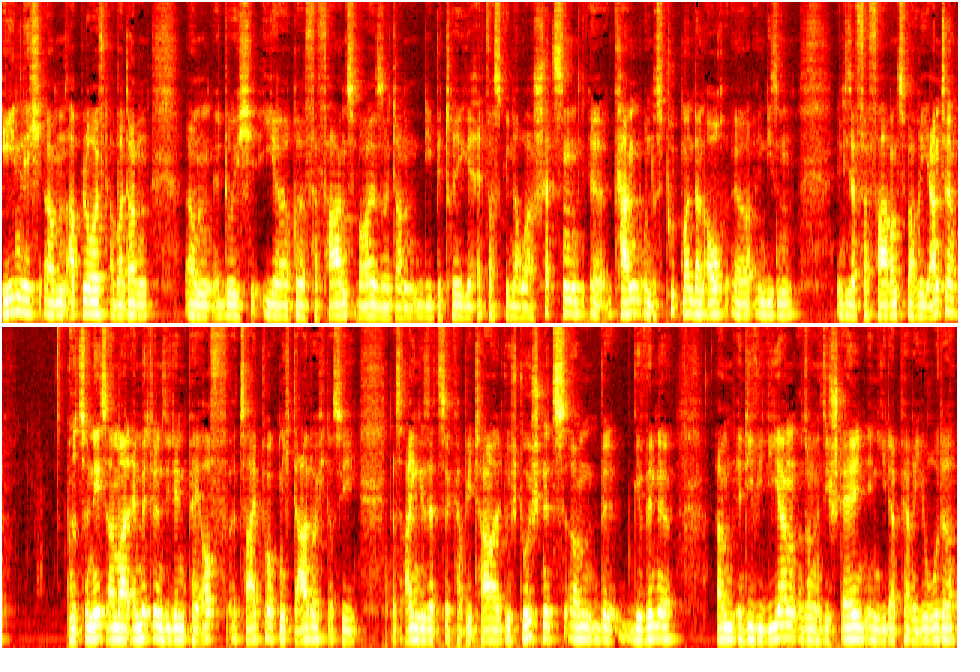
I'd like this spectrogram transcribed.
ähnlich ähm, abläuft, aber dann ähm, durch ihre Verfahrensweise dann die Beträge etwas genauer schätzen äh, kann. Und das tut man dann auch äh, in, diesen, in dieser Verfahrensvariante. Also zunächst einmal ermitteln Sie den Payoff-Zeitpunkt nicht dadurch, dass Sie das eingesetzte Kapital durch Durchschnittsgewinne ähm, dividieren, sondern Sie stellen in jeder Periode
